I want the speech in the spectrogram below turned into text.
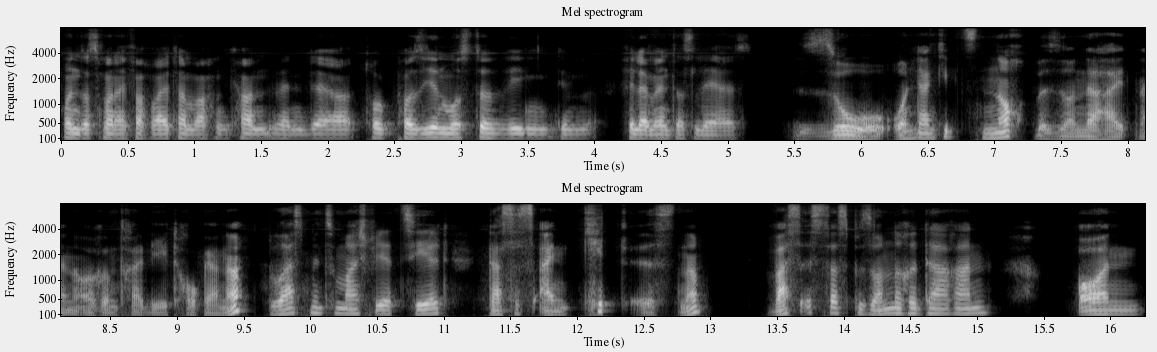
und dass man einfach weitermachen kann, wenn der Druck pausieren musste wegen dem Filament, das leer ist. So, und dann gibt's noch Besonderheiten an eurem 3D-Drucker, ne? Du hast mir zum Beispiel erzählt, dass es ein Kit ist, ne? Was ist das Besondere daran und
